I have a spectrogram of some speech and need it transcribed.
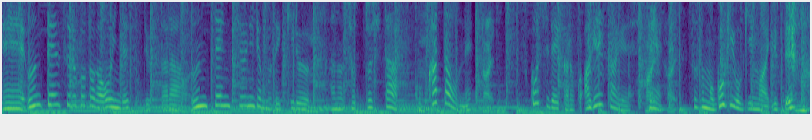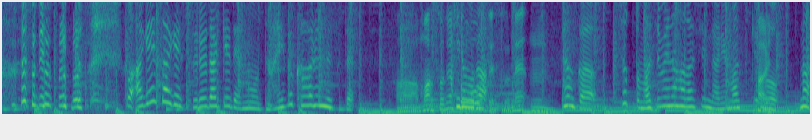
えー、運転することが多いんですって言ったら、はい、運転中にでもできる、あのちょっとしたこう肩をね、はい、少しでいいからこう上げ下げして、はいはい、そうそうもうゴキゴキ今言ってるんですけど こう上げ下げするだけでもだいぶ変わるんですって。あまあそりゃそうですね、うん、なんかちょっと真面目な話になりますけど、はい、まあ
